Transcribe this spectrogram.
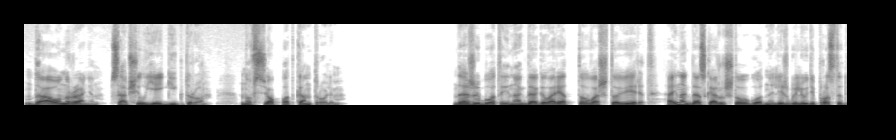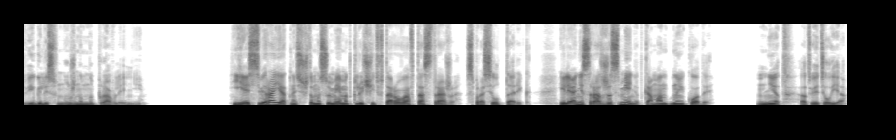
«Да, он ранен», — сообщил ей Гигдрон. «Но все под контролем». Даже боты иногда говорят то, во что верят, а иногда скажут что угодно, лишь бы люди просто двигались в нужном направлении. «Есть вероятность, что мы сумеем отключить второго автостража?» — спросил Тарик. «Или они сразу же сменят командные коды?» «Нет», — ответил я.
